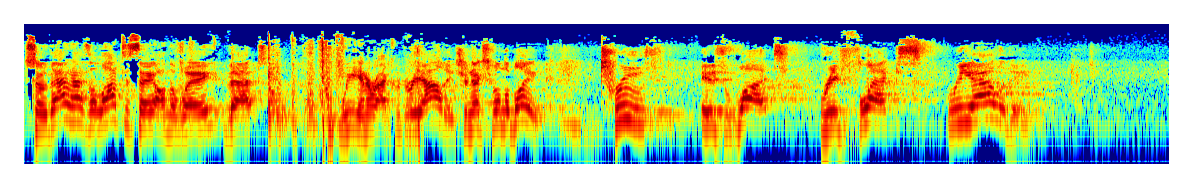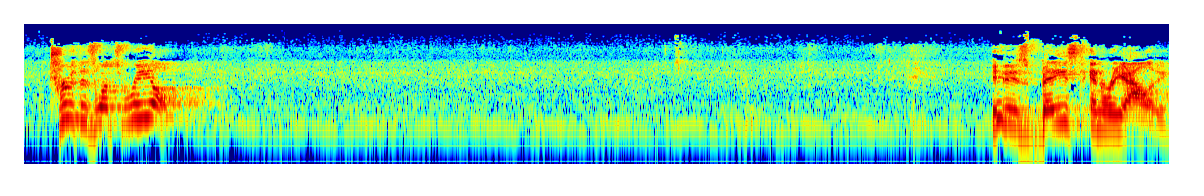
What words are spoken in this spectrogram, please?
So that has a lot to say on the way that we interact with reality. It's your next fill in the blank. Truth is what reflects reality. Truth is what's real. It is based in reality.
